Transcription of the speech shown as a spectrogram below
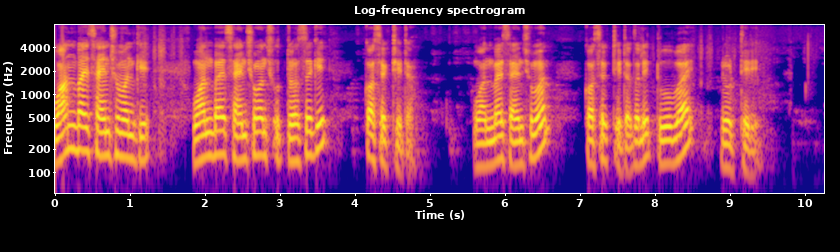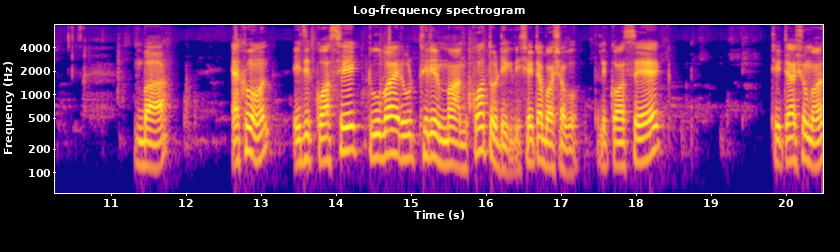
one by sine সমান কি? ওয়ান বাই সাইন সমান সূত্র হচ্ছে কি? Cosec theta one by sine সমান কসেক থিটা তাহলে টু বাই রুট থ্রি বা এখন এই যে কসেক টু বাই রুট থ্রির মান কত ডিগ্রি, সেটা বসাবো। তাহলে কসেক থিটা সমান,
